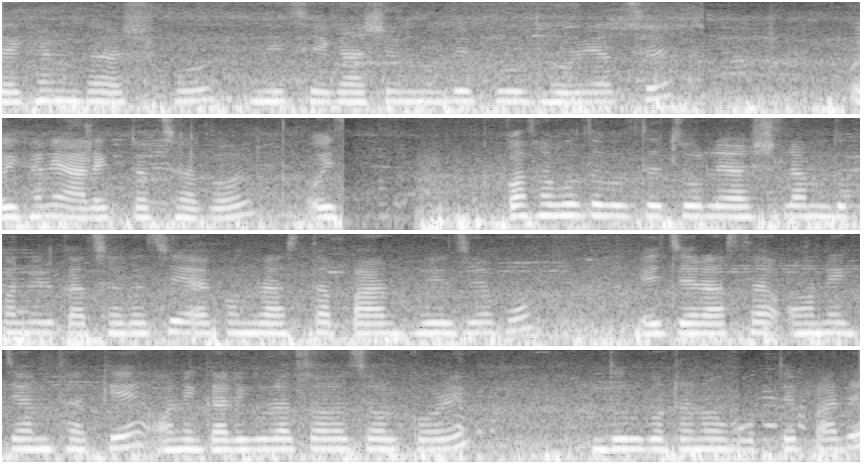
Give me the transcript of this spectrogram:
দেখেন ঘাস ফুল, নিচে ঘাসের মধ্যে ফুল ধরে আছে। ওইখানে আরেকটা ছাগল। ওই কথা বলতে বলতে চলে আসলাম দোকানের কাছাকাছি, এখন রাস্তা পার হয়ে যাব। এই যে রাস্তায় অনেক জ্যাম থাকে, অনেক গাড়ি ঘোড়া চলাচল করে, দুর্ঘটনাও ঘটতে পারে।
